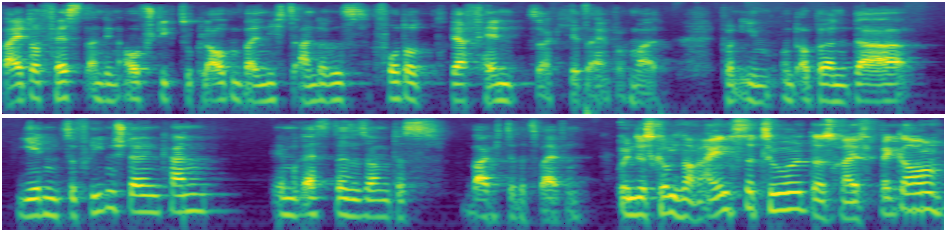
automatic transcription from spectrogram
weiter fest an den Aufstieg zu glauben, weil nichts anderes fordert der Fan, sage ich jetzt einfach mal, von ihm. Und ob er da jeden zufriedenstellen kann im Rest der Saison, das wage ich zu bezweifeln. Und es kommt noch eins dazu, dass Ralf Becker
